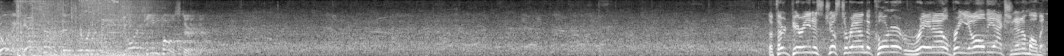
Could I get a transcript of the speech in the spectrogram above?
go to Get Services to receive your team poster. The third period is just around the corner. Ray and I will bring you all the action in a moment.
